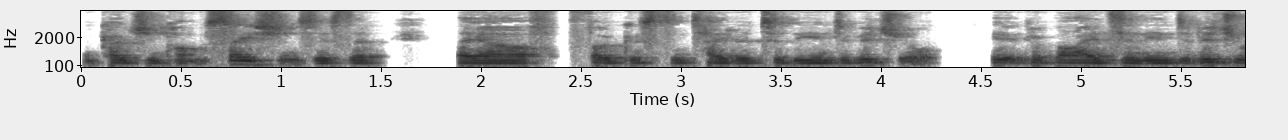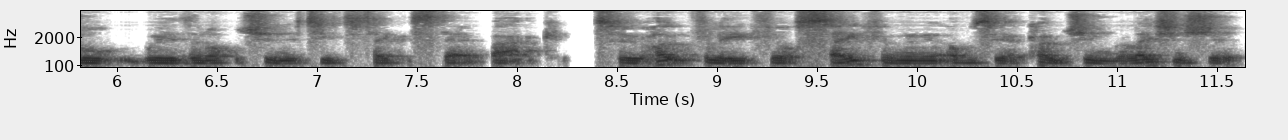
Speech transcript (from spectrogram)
and coaching conversations is that they are focused and tailored to the individual. It provides an individual with an opportunity to take a step back to hopefully feel safe. I mean, obviously a coaching relationship,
